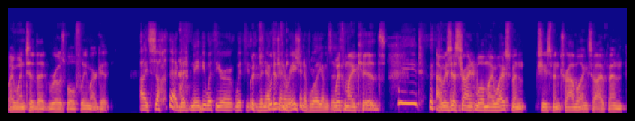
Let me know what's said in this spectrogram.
I went to the Rose Bowl flea market. I saw that with maybe with your with, with the next with generation me, of Williams with my kids. Sweet. I was just trying. Well, my wife's been she's been traveling, so I've been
